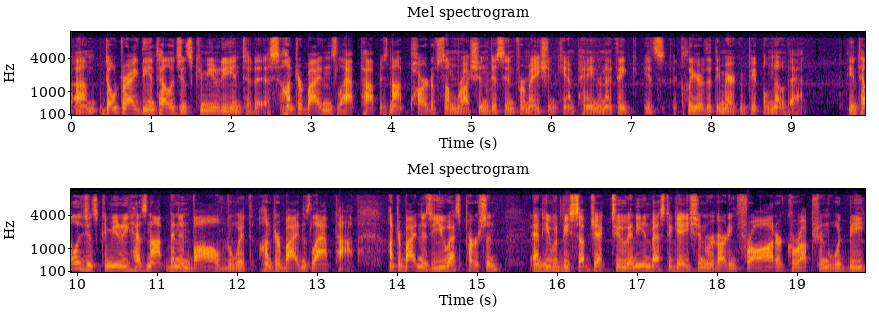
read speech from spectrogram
Um, don't drag the intelligence community into this. Hunter Biden's laptop is not part of some Russian disinformation campaign, and I think it's clear that the American people know that. The intelligence community has not been involved with Hunter Biden's laptop. Hunter Biden is a U.S. person, and he would be subject to any investigation regarding fraud or corruption would be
